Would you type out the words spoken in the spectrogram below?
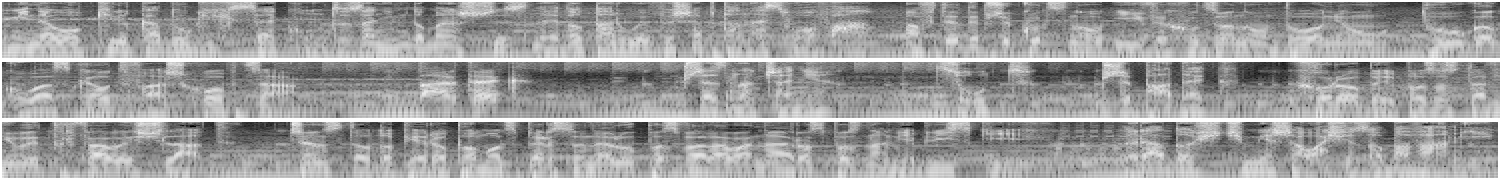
Minęło kilka długich sekund, zanim do mężczyzny dotarły wyszeptane słowa. A wtedy przykucnął i wychudzoną dłonią długo głaskał twarz chłopca. Bartek? Przeznaczenie? Cud? Przypadek? Choroby pozostawiły trwały ślad. Często dopiero pomoc personelu pozwalała na rozpoznanie bliskich. Radość mieszała się z obawami.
